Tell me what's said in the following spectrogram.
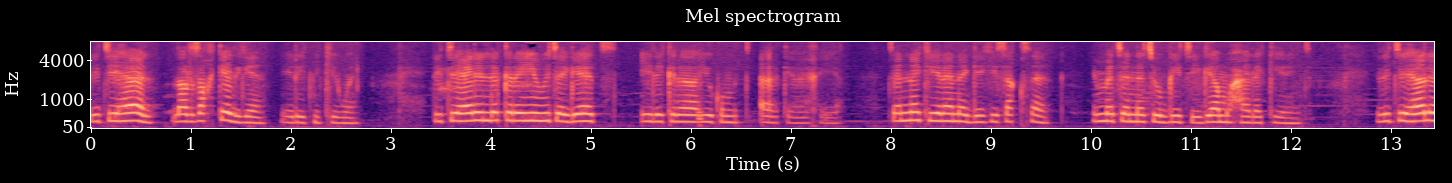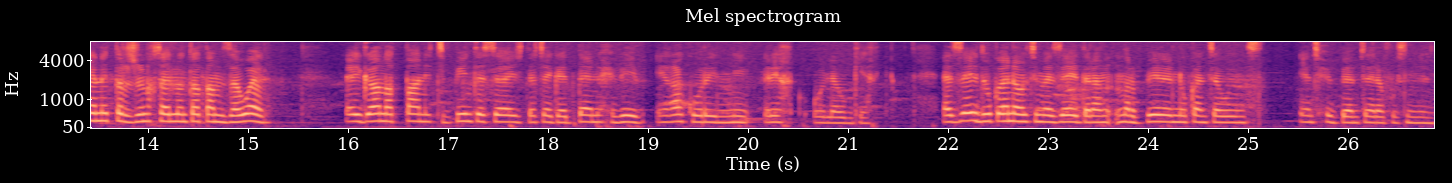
لتهال لرزق كادقان يريتني كيوان لتهال إلا كرايوي تاقات إلا كرا يكم تأركي غيخيا تنا كيرانا كيكي سقسان إما تنا توقيتي قا محالة كيرينت. اللي تيهال يعني ترجو نختالو نتا زوال. أي قا نطاني تبين تسايج تا قدان حبيب. إغا كوريني ريخك ولا وقيخك. أزايد وكان ولت ما زايد راه نربي لأنو كان تاويمت يعني تحبها متعرف وسنون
